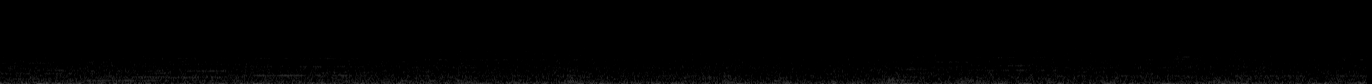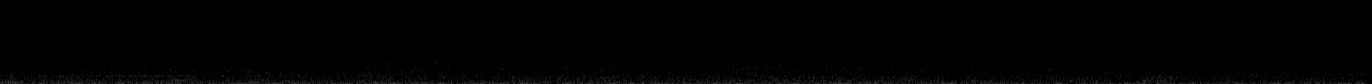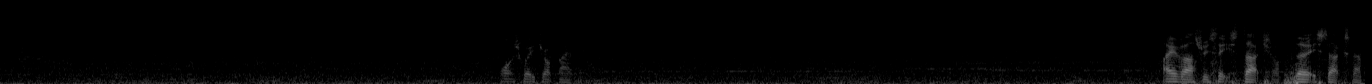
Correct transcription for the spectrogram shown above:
Nine. I've asked for 60 stacks, on 30 stacks now.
